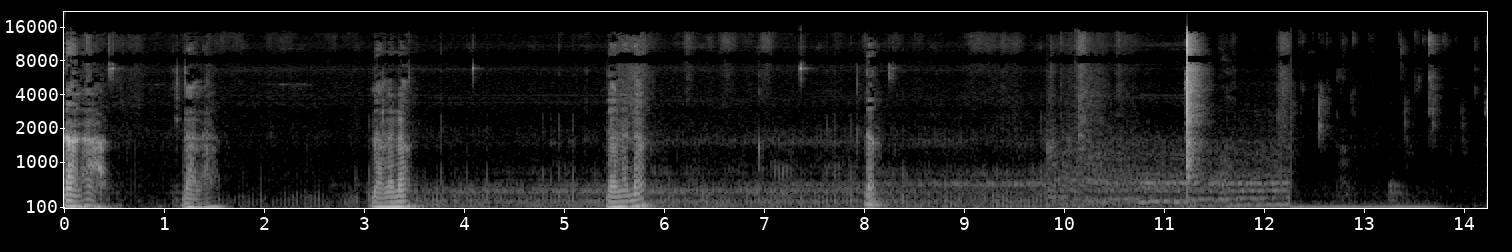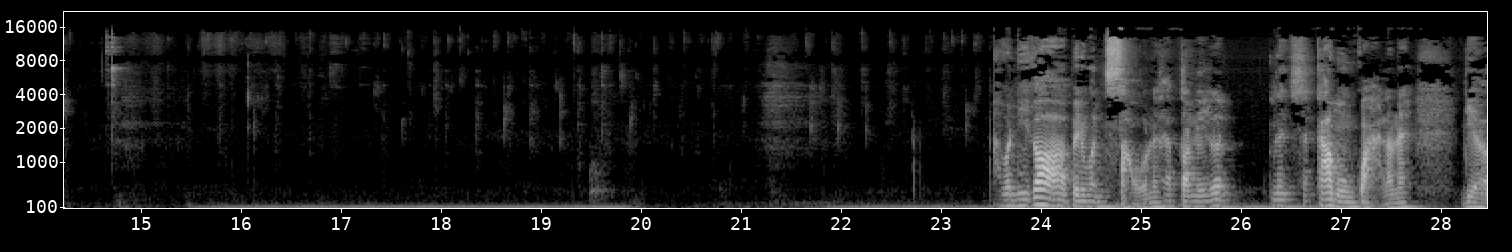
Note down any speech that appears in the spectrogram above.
นานแล้วนานแล้วนานแล้วนะนานแล้วนะนะวันนี้ก็เป็นวันเสาร์นะครับ ตอนนี้ก็น่าจะเก้าโมงกว่าแล้วนะ เดี๋ยว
